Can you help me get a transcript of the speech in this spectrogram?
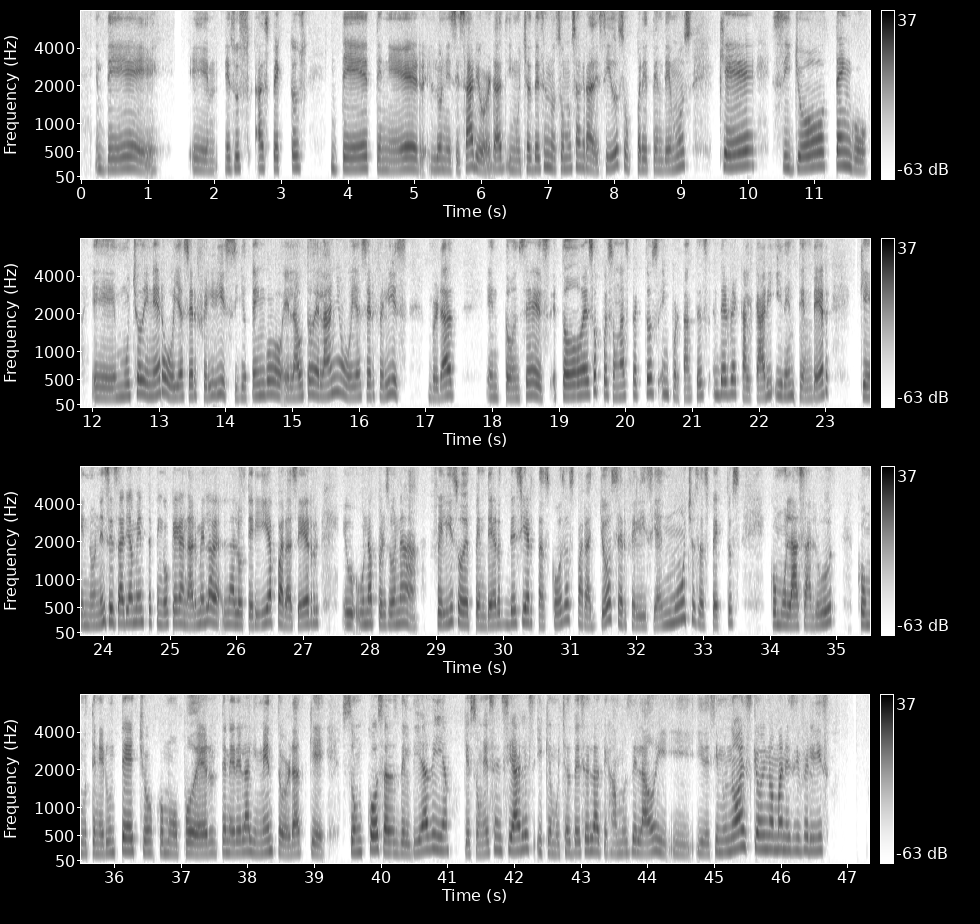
eh, esos aspectos de tener lo necesario, ¿verdad? Y muchas veces no somos agradecidos o pretendemos que si yo tengo eh, mucho dinero voy a ser feliz, si yo tengo el auto del año voy a ser feliz, ¿verdad? Entonces, todo eso pues son aspectos importantes de recalcar y, de entender que no necesariamente tengo que ganarme la, la lotería para ser eh, una persona feliz o depender de ciertas cosas para yo ser feliz. Y hay muchos aspectos como la salud, como tener un techo, como poder tener el alimento, ¿verdad? Que son cosas del día a día que son esenciales y que muchas veces las dejamos de lado y, decimos, no, es que hoy no amanecí feliz,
